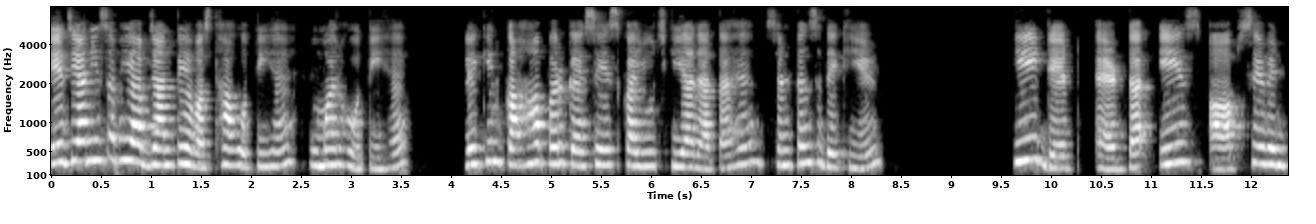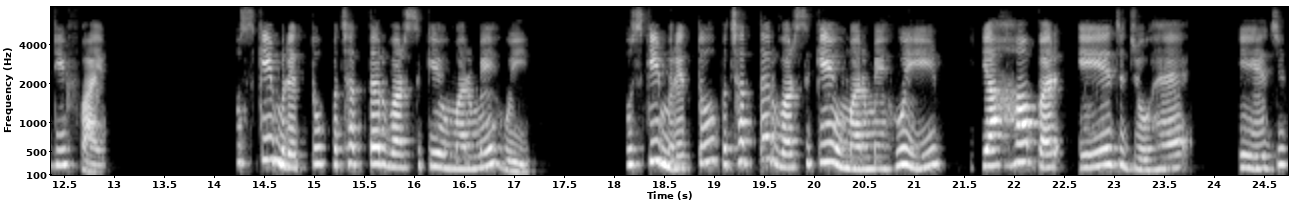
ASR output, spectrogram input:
एज यानी सभी आप जानते हैं, अवस्था होती है, उम्र होती है लेकिन कहाँ पर कैसे इसका यूज़ किया जाता है? सेंटेंस देखिए। He dead at the age of seventy five उसकी मृत्यु पचहत्तर वर्ष की उम्र में हुई। उसकी मृत्यु पचहत्तर वर्ष की उम्र में हुई। यहाँ पर एज जो है एज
